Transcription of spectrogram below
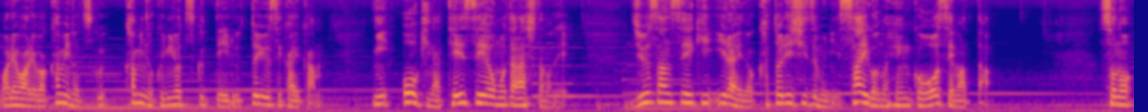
我々は神のつく、神の国を作っているという世界観に大きな訂正をもたらしたので、13世紀以来のカトリシズムに最後の変更を迫った。その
